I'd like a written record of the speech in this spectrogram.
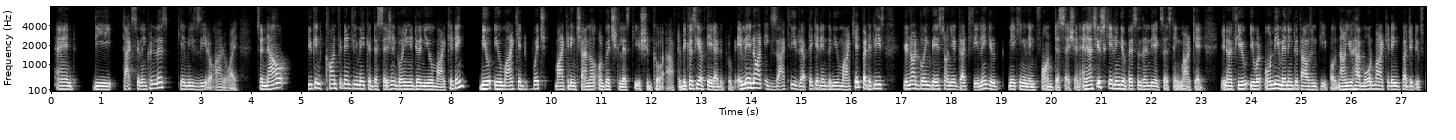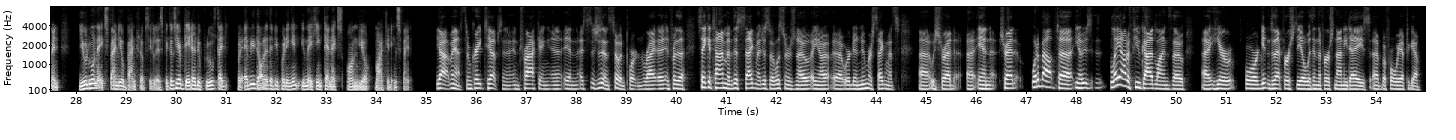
and the tax delinquent list gave me zero roi so now you can confidently make a decision going into a new marketing new new market which marketing channel or which list you should go after? Because you have data to prove. It may not exactly replicate in the new market but at least you're not going based on your gut feeling. You're making an informed decision. And as you're scaling your business in the existing market you know if you you were only mailing to 1000 people now you have more marketing budget to spend you would want to expand your bankruptcy list because you have data to prove that for every dollar that you're putting in you're making 10x on your marketing spend yeah, man, some great tips and, and tracking, and, and it's just it's so important, right? And for the sake of time of this segment, just so listeners know, you know, uh, we're doing numerous segments uh, with Sharad. Uh, and Sharad, what about uh, you know, lay out a few guidelines though uh, here for getting to that first deal within the first ninety days uh, before we have to go.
